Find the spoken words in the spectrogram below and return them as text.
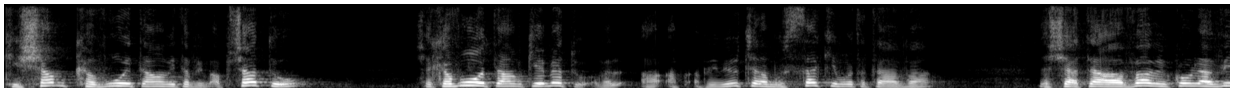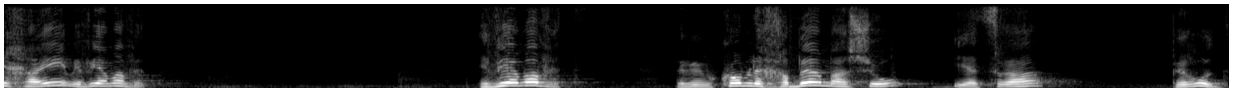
כי שם קברו את העם המתאבים. הפשט הוא שקברו אותם כי הם מתו, אבל הפנימיות של המושג קברו את התאווה, זה שהתאווה במקום להביא חיים, הביאה מוות. הביאה מוות. ובמקום לחבר משהו, היא יצרה פירוד.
